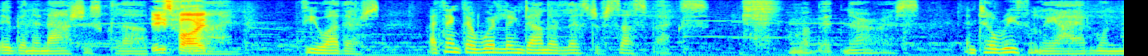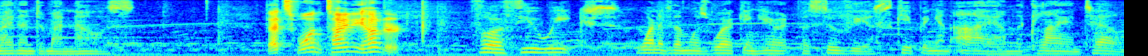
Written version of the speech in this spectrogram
They've been in Ash's Club. He's fine. Mine, few others. I think they're whittling down their list of suspects. I'm a bit nervous. Until recently, I had one right under my nose. That's one tiny hunter. For a few weeks, one of them was working here at Vesuvius, keeping an eye on the clientele.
